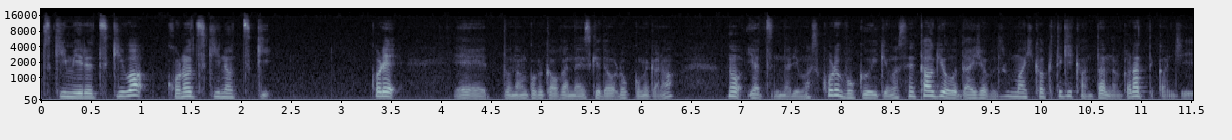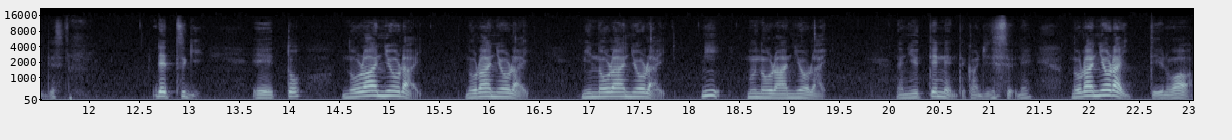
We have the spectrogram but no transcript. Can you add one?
月見る月はこの月の月。これ、えーっと、何個目か分かんないですけど、6個目かなのやつになります。これ僕いけますね。他行大丈夫です。まあ、比較的簡単なんかなって感じです。で、次。えーっと、野良如来、野良如来、みのら如来にむのら如来。何言ってんねんって感じですよね。野良如来っていうのは、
